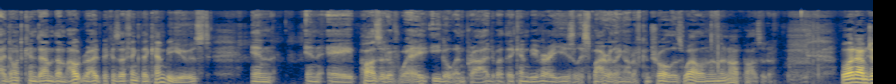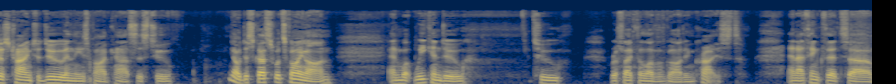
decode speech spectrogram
I don't condemn them outright because I think they can be used in in a positive way, ego and pride, but they can be very easily spiraling out of control as well, and then they're not positive. But what I'm just trying to do in these podcasts is to, you know, discuss what's going on and what we can do to reflect the love of God in Christ. And I think that uh,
